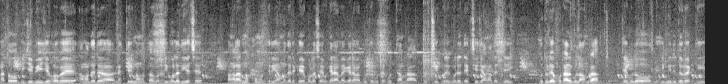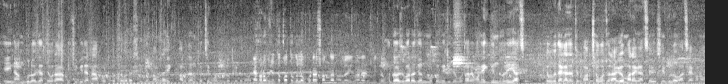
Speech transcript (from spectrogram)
না তো বিজেপি যেভাবে আমাদের নেত্রী মমতা বন্দ্যোপাধ্যায় বলে দিয়েছে, বাংলার মুখ্যমন্ত্রী আমাদেরকে বলেছে, গ্রামে গ্রামে বুথে বুথে ঘুরতে আমরা ঘুরছি, ঘুরে ঘুরে দেখছি যে আমাদের যেই ভুতুরে ভোটারগুলো আমরা, যেগুলো মৃত ব্যক্তি, এই নামগুলো যাতে ওরা পৃথিবীরা না ভোট করতে পারে। আমরা এই আবেদন করছি ভোটগুলো কেটে জন্য। এখনও পর্যন্ত কতগুলো ভোটার সন্ধান হলো? এই ধরনের মৃত দশ বারো জন মতো মৃত ভোটার অনেক দিন ধরেই আছে। কেউ দেখা যাচ্ছে পাঁচ ছ বছর আগেও মারা গেছে সেগুলোও আছে এখনও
